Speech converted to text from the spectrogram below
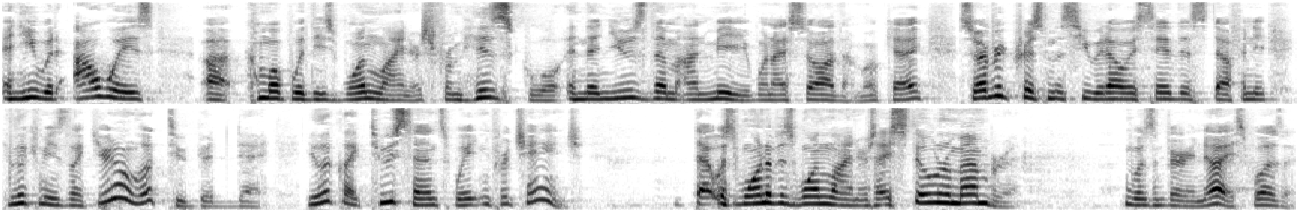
And he would always uh, come up with these one liners from his school and then use them on me when I saw them, okay? So every Christmas he would always say this stuff, and he, he looked at me, and he's like, You don't look too good today. You look like two cents waiting for change. That was one of his one liners. I still remember it. It wasn't very nice, was it?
